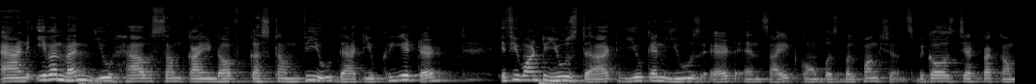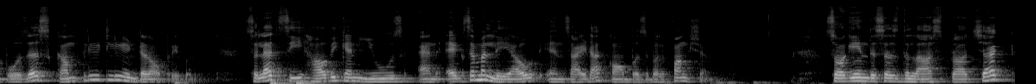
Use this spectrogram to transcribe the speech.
And even when you have some kind of custom view that you created, if you want to use that, you can use it inside composable functions because Jetpack Compose is completely interoperable. So let's see how we can use an XML layout inside a composable function. So again, this is the last project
